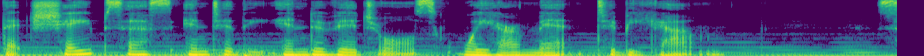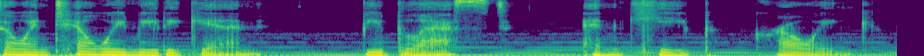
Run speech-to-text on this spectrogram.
that shapes us into the individuals we are meant to become. So until we meet again, be blessed and keep growing.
